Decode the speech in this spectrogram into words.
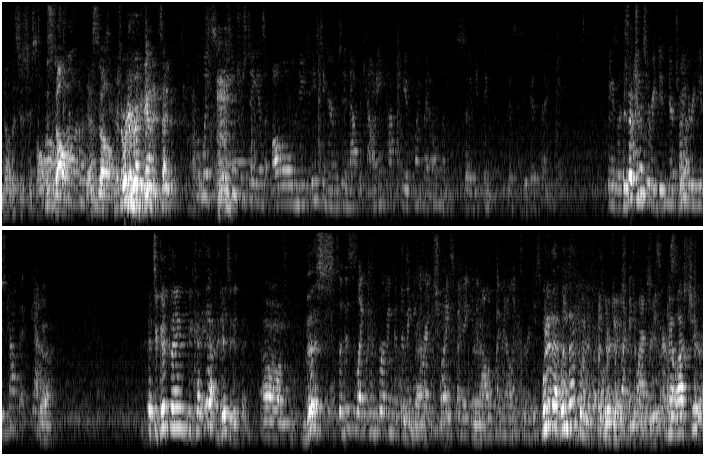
No, this is just all. This is all, of them? this is all, so we're gonna break it down in a second. But what's, what's interesting is all new tasting rooms in Napa County have to be appointment only, so you'd think this is a good thing. Because Is they're that trying true? to reduce, they're trying Yeah. to reduce traffic, yeah. Yeah. It's a good thing because, yeah, it is a good thing. Um, This, So this is like confirming that they're Isn't making the right choice by making them Yeah. all appointment only, because they're reducing. when did that, when did that go into effect? But they're doing it I for think different last year. reasons. Not last year,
